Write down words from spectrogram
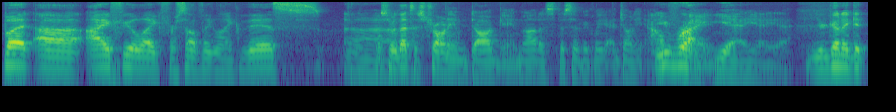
But uh, I feel like for something like this, Uh, Well, so that's a Strontium dog game, not a specifically Johnny Alpha. you're right. game. Yeah, yeah, yeah. You're gonna get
